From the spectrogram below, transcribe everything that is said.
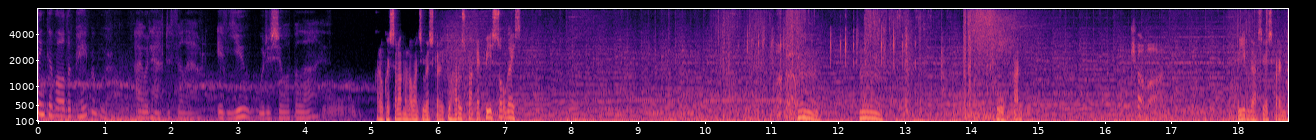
Think of all the paperwork I would have to fill out if you were to show up alive. Kalau gak salah melawan si Wesker itu harus pakai pisau guys. Hmm, hmm. Kan, on. pindah si Weskernya.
